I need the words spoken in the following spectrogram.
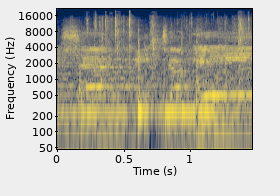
and shall meet again.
